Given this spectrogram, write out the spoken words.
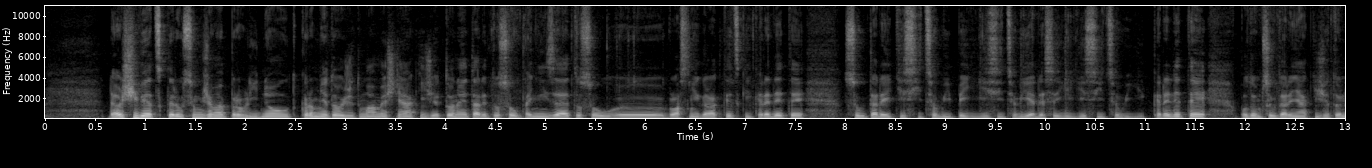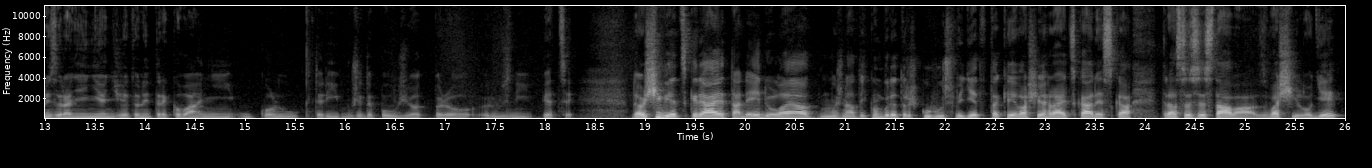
Další věc, kterou si můžeme prohlídnout, kromě toho, že tu máme ještě nějaký žetony, tady to jsou peníze, to jsou e, vlastně galaktické kredity, jsou tady tisícový, pětitisícový a desetitisícový kredity, potom jsou tady nějaký žetony zranění a žetony trekování úkolů, který můžete používat pro různé věci. Další věc, která je tady dole a možná teď bude trošku hůř vidět, tak je vaše hráčská deska, která se sestává z vaší lodi,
